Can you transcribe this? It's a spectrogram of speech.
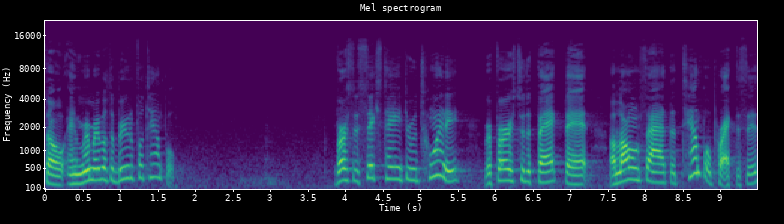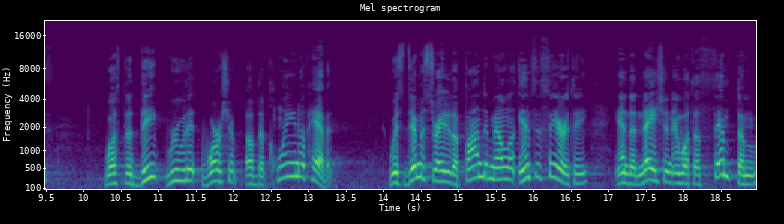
So, and remember, it was a beautiful temple. Verses 16 through 20 refers to the fact that alongside the temple practices was the deep rooted worship of the Queen of Heaven, which demonstrated a fundamental insincerity in the nation and was a symptom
